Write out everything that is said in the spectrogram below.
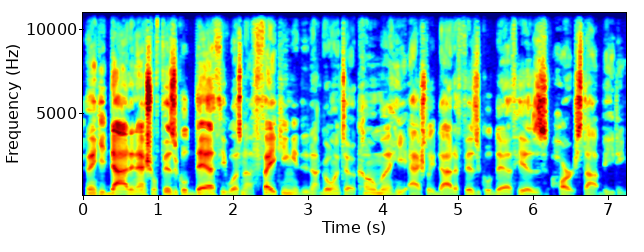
I think he died an actual physical death. He was not faking. He did not go into a coma. He actually died a physical death. His heart stopped beating.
